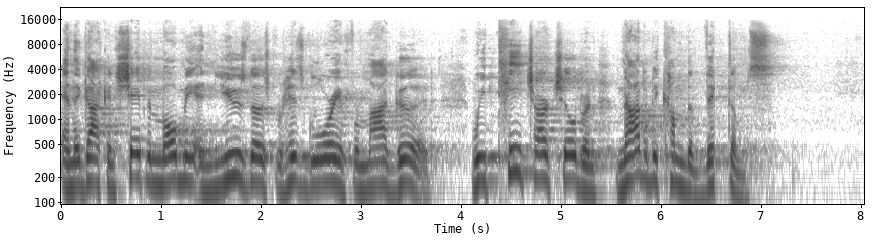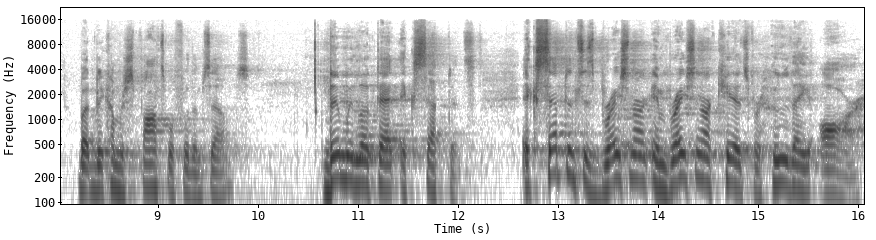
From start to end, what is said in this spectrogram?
and that God can shape and mold me and use those for His glory and for my good, we teach our children not to become the victims, but become responsible for themselves. Then we looked at acceptance. Acceptance is embracing our, embracing our kids for who they are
